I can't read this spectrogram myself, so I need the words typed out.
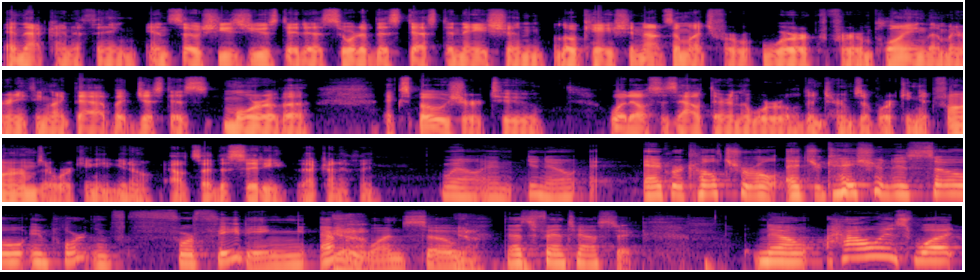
and that kind of thing. And so she's used it as sort of this destination location, not so much for work, for employing them or anything like that, but just as more of a exposure to what else is out there in the world in terms of working at farms or working, you know, outside the city, that kind of thing. Well, and you know, agricultural education is so important for feeding everyone. Yeah. So yeah. that's fantastic. Now, how is what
